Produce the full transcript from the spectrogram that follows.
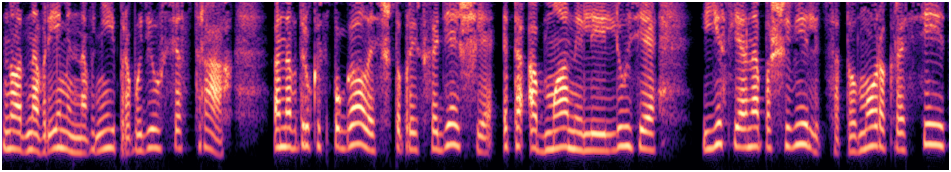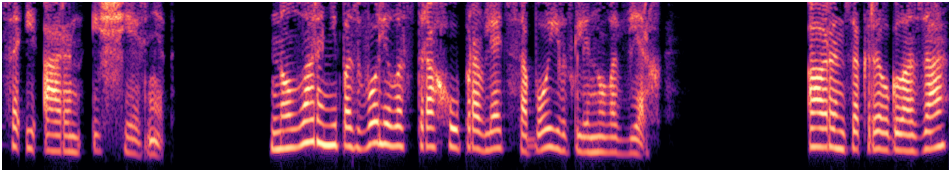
Но одновременно в ней пробудился страх. Она вдруг испугалась, что происходящее — это обман или иллюзия, и если она пошевелится, то морок рассеется и Аарон исчезнет. Но Лара не позволила страху управлять собой и взглянула вверх. Аарон закрыл глаза,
